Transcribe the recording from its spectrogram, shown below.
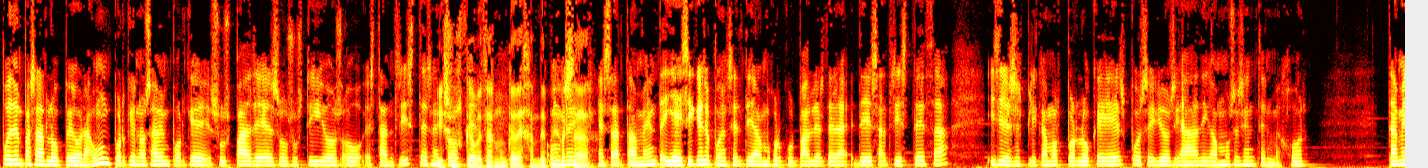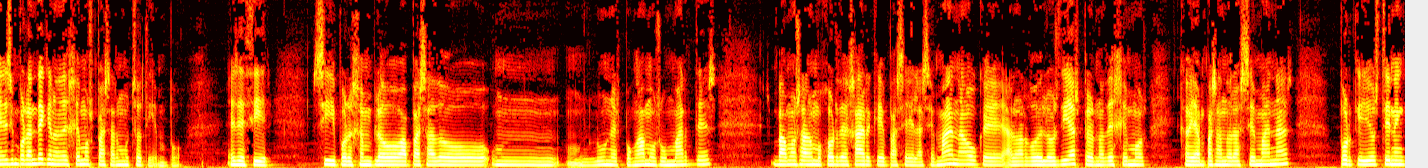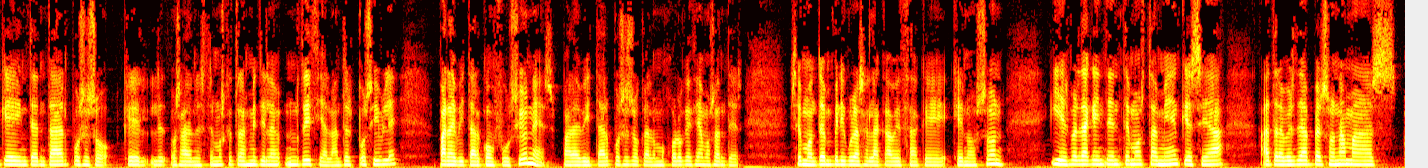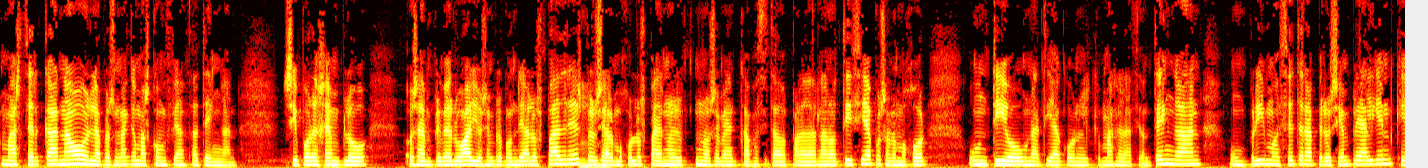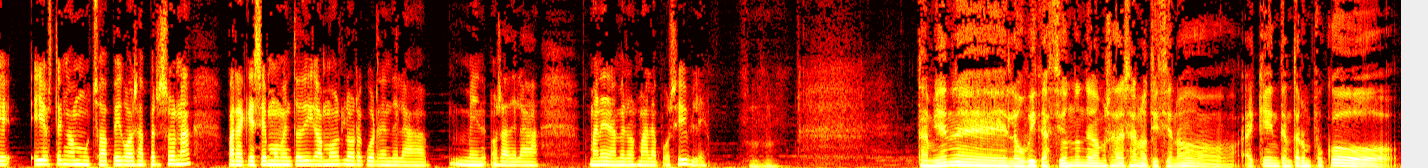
pueden pasarlo peor aún, porque no saben por qué sus padres o sus tíos o están tristes. Entonces, y sus cabezas nunca dejan de hombre, pensar. Exactamente, y ahí sí que se pueden sentir a lo mejor culpables de, la, de esa tristeza, y si les explicamos por lo que es, pues ellos ya, digamos, se sienten mejor. También es importante que no dejemos pasar mucho tiempo. Es decir, si por ejemplo ha pasado un, un lunes, pongamos un martes, vamos a lo mejor dejar que pase la semana o que a lo largo de los días, pero no dejemos que vayan pasando las semanas porque ellos tienen que intentar, pues eso, que, o sea, les tenemos que transmitir la noticia lo antes posible para evitar confusiones, para evitar, pues eso, que a lo mejor lo que decíamos antes, se monten películas en la cabeza que, que no son. Y es verdad que intentemos también que sea a través de la persona más, más cercana o en la persona que más confianza tengan. Si, por ejemplo, o sea, en primer lugar yo siempre pondría a los padres, uh -huh. pero si a lo mejor los padres no, no, se ven capacitados para dar la noticia, pues a lo mejor un tío o una tía con el que más relación tengan, un primo, etcétera, pero siempre alguien que ellos tengan mucho apego a esa persona para que ese momento, digamos, lo recuerden de la, o sea, de la manera menos mala posible. Uh -huh. También eh, la ubicación donde vamos a dar esa noticia, ¿no? Hay que intentar un poco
